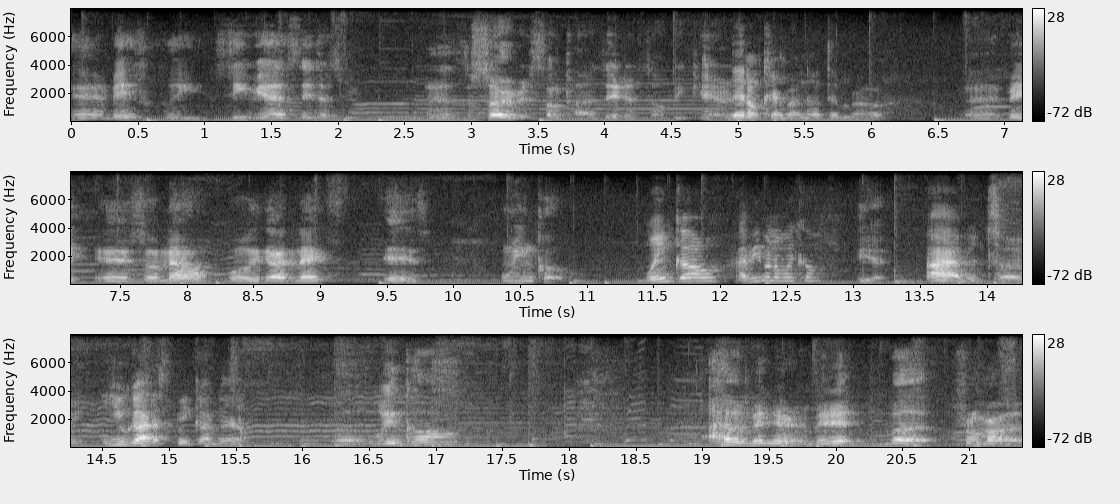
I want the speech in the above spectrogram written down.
and basically CVS, they just uh, the service sometimes they just don't be caring. They don't care about nothing, bro. And, and so now what we got next is WinCo. WinCo? have you been to WinCo? Yeah. I haven't, so you gotta speak on that. Uh, Winco. I haven't been there in a minute, but from my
